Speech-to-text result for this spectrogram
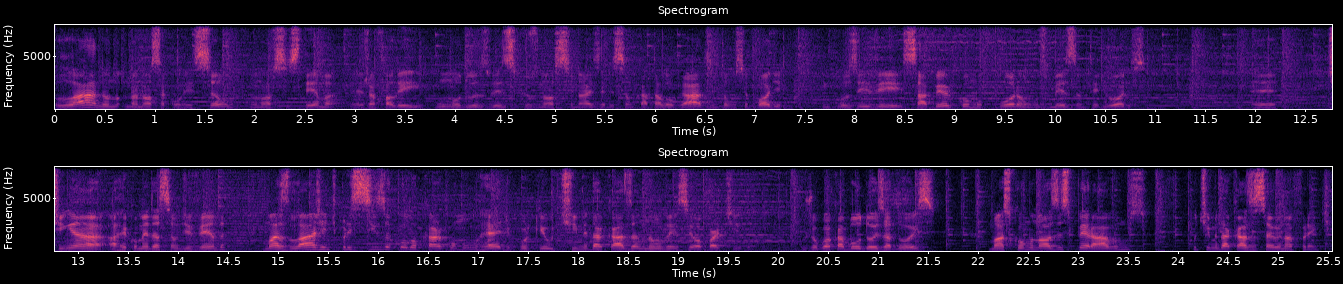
Lá no, na nossa correção, no nosso sistema, eu já falei uma ou duas vezes que os nossos sinais eles são catalogados, então você pode inclusive saber como foram os meses anteriores. É, tinha a recomendação de venda, mas lá a gente precisa colocar como um head, porque o time da casa não venceu a partida. O jogo acabou 2 a 2 mas como nós esperávamos, o time da casa saiu na frente.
